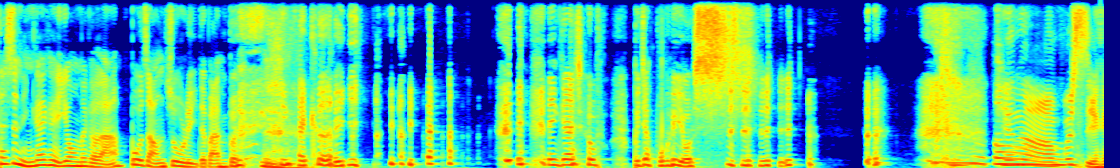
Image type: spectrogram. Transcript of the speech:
但是你应该可以用那个啦，部长助理的版本应该可以，应该就比较不会有事。天哪，不行！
